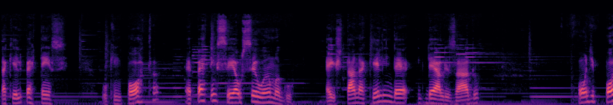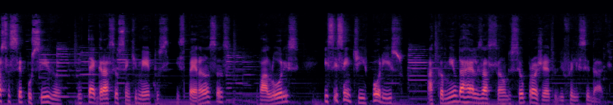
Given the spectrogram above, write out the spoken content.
a que ele pertence, o que importa é pertencer ao seu âmago, é estar naquele ide idealizado onde possa ser possível integrar seus sentimentos, esperanças, valores e se sentir, por isso, a caminho da realização de seu projeto de felicidade.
